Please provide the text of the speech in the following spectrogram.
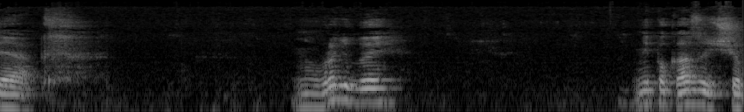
Так. Ну, вроді би не показують, щоб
